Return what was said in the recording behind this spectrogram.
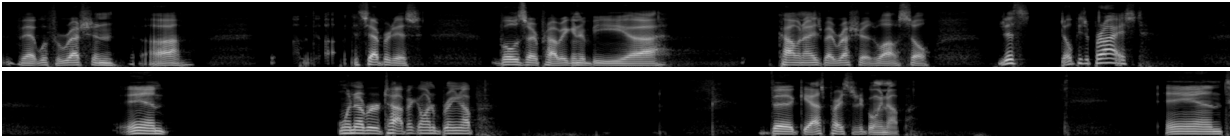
that with the Russian uh, separatists, those are probably going to be uh, colonized by Russia as well. So just don't be surprised. And one other topic I want to bring up the gas prices are going up. And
